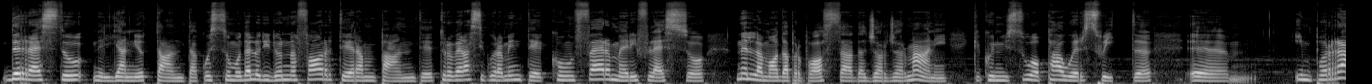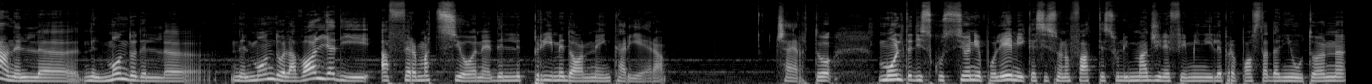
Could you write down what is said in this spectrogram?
Del resto, negli anni Ottanta, questo modello di donna forte e rampante troverà sicuramente conferma e riflesso nella moda proposta da Giorgio Armani, che con il suo Power Suite eh, imporrà nel, nel, mondo del, nel mondo la voglia di affermazione delle prime donne in carriera. Certo, molte discussioni e polemiche si sono fatte sull'immagine femminile proposta da Newton,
